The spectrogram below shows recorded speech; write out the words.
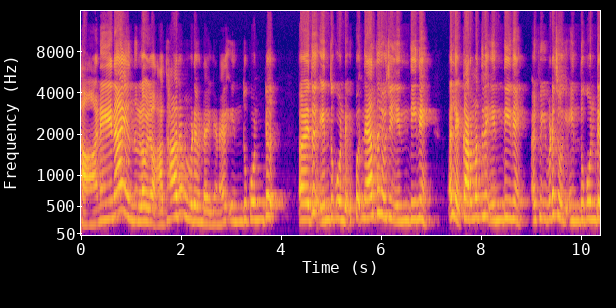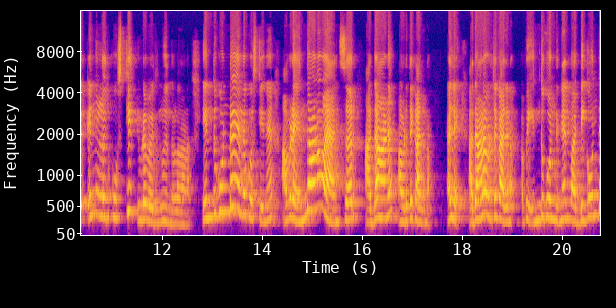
ബാണേന എന്നുള്ള ഒരു ആധാരം ഇവിടെ ഉണ്ടായിരിക്കുകയാണ്. അതായത് എന്തുകൊണ്ട്? അതായത് എന്തുകൊണ്ട്? ഇപ്പൊ നേരത്തെ ചോദിച്ചു എന്തിനെ? അല്ലെ? കർമ്മത്തിൽ എന്തിനെ? ഇപ്പൊ ഇവിടെ ചോദിക്കും എന്തുകൊണ്ട് എന്നുള്ള ഒരു ക്വസ്റ്റ്യൻ ഇവിടെ വരുന്നു എന്നുള്ളതാണ്. എന്തുകൊണ്ട് എന്ന ക്വസ്റ്റ്യന് അവിടെ എന്താണോ ആൻസർ അതാണ് അവിടുത്തെ കാരണം. അല്ലെ? അതാണ് അവിടുത്തെ കാരണം. അപ്പൊ എന്തുകൊണ്ട്? ഞാൻ വടി കൊണ്ട്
